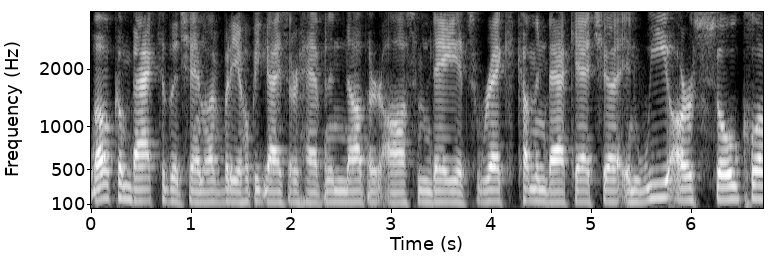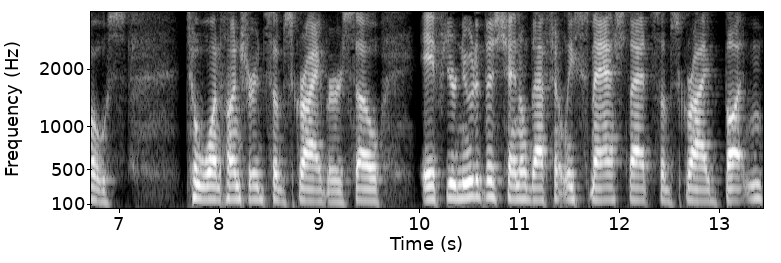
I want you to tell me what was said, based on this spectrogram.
Welcome back to the channel, everybody. I hope you guys are having another awesome day. It's Rick coming back at you, and we are so close to 100 subscribers. So if you're new to this channel, definitely smash that subscribe button.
